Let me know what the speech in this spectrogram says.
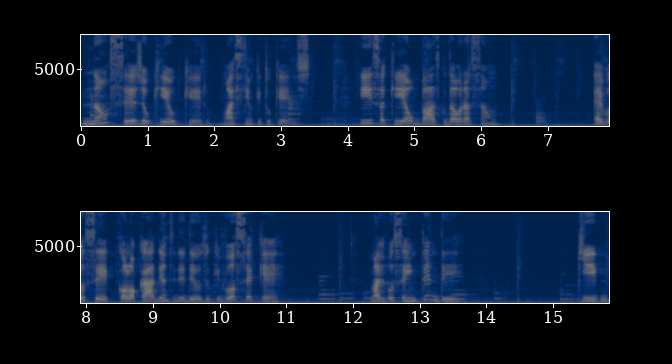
não seja o que eu quero, mas sim o que tu queres. E isso aqui é o básico da oração. É você colocar diante de Deus o que você quer, mas você entender que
